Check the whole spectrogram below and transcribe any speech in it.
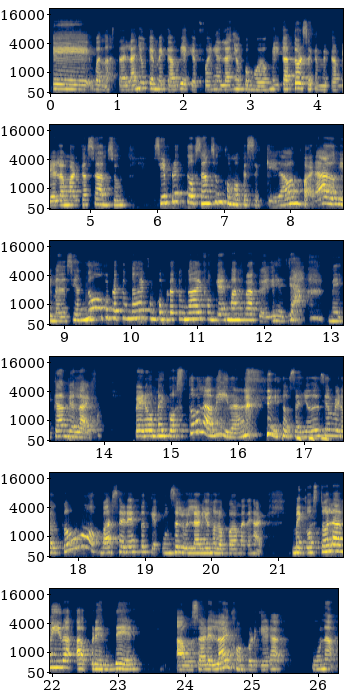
eh, bueno, hasta el año que me cambié, que fue en el año como 2014 que me cambié la marca Samsung, siempre estos Samsung como que se quedaban parados y me decían, no, cómprate un iPhone, cómprate un iPhone que es más rápido. Y dije, ya, me cambia el iPhone. Pero me costó la vida. o sea, yo decía, pero ¿cómo va a ser esto que un celular yo no lo pueda manejar? Me costó la vida aprender a usar el iPhone porque era una,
